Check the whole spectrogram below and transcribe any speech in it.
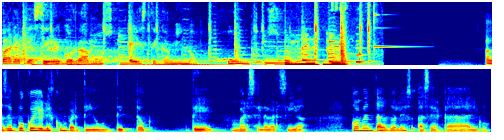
Para que así recorramos este camino juntos. Hace poco yo les compartí un TikTok de Marcela García comentándoles acerca de algo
